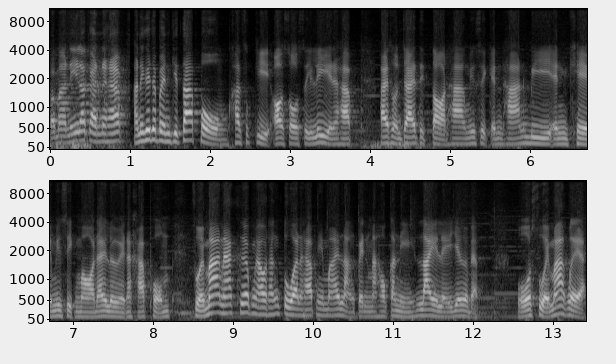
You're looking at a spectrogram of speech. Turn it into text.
ประมาณนี้แล้วกันนะครับ อันนี้ก็จะเป็นกีตาร์โป่ง Kazuki Oso Series นะครับ ใครสนใจติดต่อทาง Music Entrance BNK Music Mall ได้เลยนะครับผม สวยมากนะ เคลือบเงาทั้งตัวนะครับ มีไม้หลังเป็นมาฮอกกานีไล่เลเยอร์แบบโอ้ สวยมากเลยอะ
